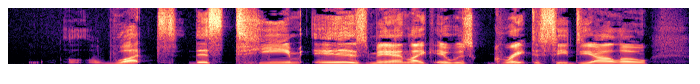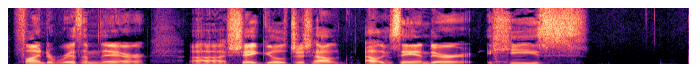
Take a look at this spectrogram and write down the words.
what this team is, man. Like it was great to see Diallo find a rhythm there. Uh, Shai Gilgeous Alexander, he's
